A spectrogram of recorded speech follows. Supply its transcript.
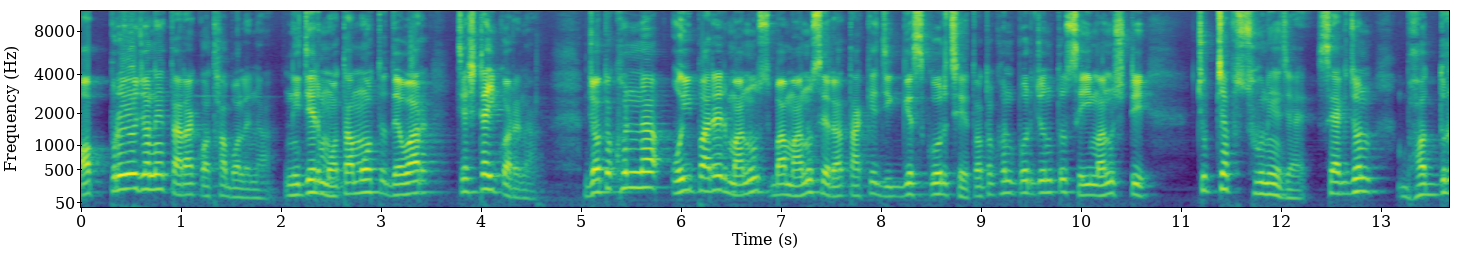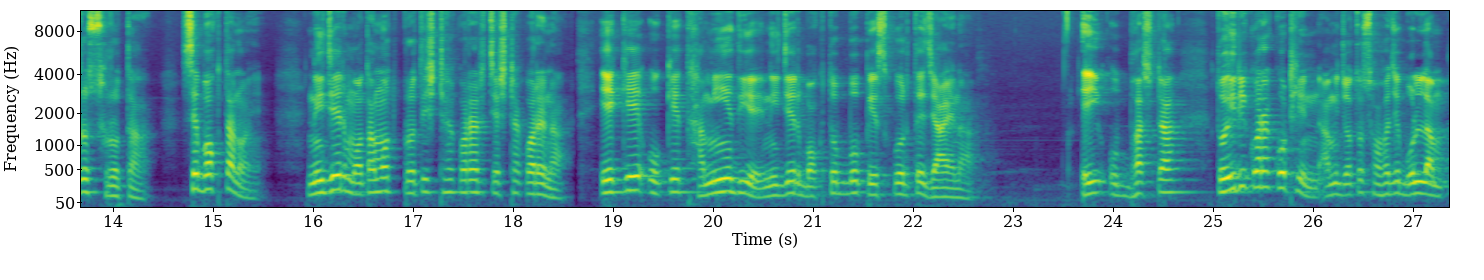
অপ্রয়োজনে তারা কথা বলে না। নিজের মতামত দেওয়ার চেষ্টাই করে না। যতক্ষণ না ওই পারের মানুষ বা মানুষেরা তাকে জিজ্ঞেস করছে, ততক্ষণ পর্যন্ত সেই মানুষটি চুপচাপ শুনে যায়। সে একজন ভদ্র শ্রোতা। সে বক্তা নয়। নিজের মতামত প্রতিষ্ঠা করার চেষ্টা করে না। একে ওকে থামিয়ে দিয়ে নিজের বক্তব্য পেশ করতে যায় না। এই অভ্যাসটা তৈরি করা কঠিন, আমি যত সহজে বললাম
